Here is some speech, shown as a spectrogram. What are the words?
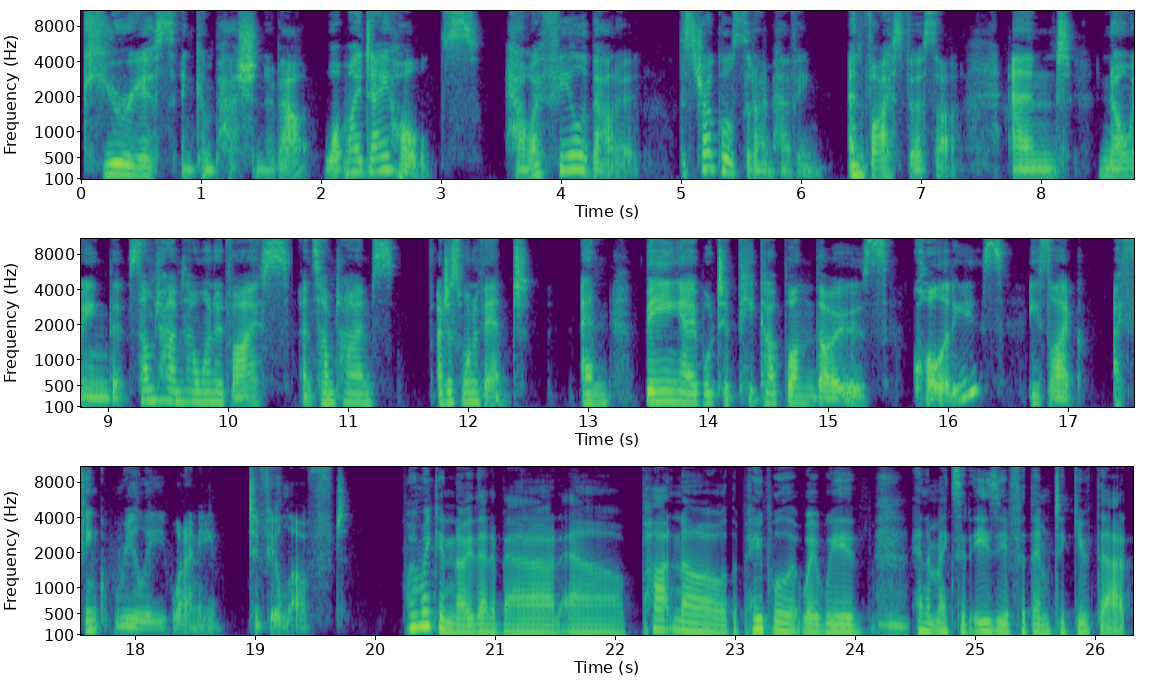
curious and compassionate about what my day holds, how I feel about it, the struggles that I'm having, and vice versa. And knowing that sometimes I want advice and sometimes I just want to vent. And being able to pick up on those qualities is like, I think, really what I need to feel loved. When we can know that about our partner or the people that we're with, mm. and it makes it easier for them to give that,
